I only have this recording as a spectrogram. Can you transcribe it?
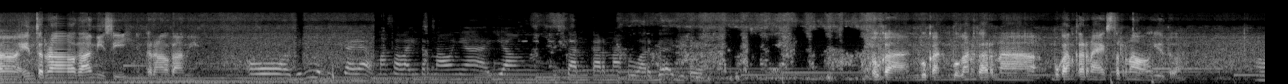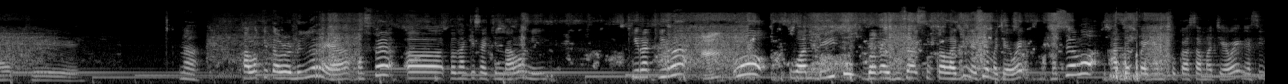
Uh, internal kami sih internal kami Oh, jadi lebih kayak masalah internalnya yang bukan karena keluarga gitu ya? bukan bukan bukan karena bukan karena eksternal gitu Oke. Nah, kalau kita udah denger ya, maksudnya eh, tentang kisah cinta lo nih, kira-kira lo one day itu bakal bisa suka lagi gak sih sama cewek? Maksudnya lo ada pengen suka sama cewek gak sih?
